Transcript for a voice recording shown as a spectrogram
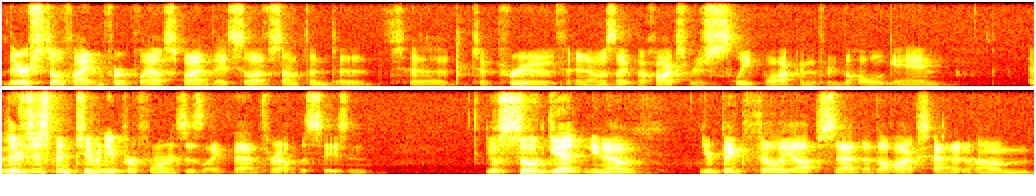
they're still fighting for a playoff spot. They still have something to to to prove, and it was like the Hawks were just sleepwalking through the whole game. And there's just been too many performances like that throughout the season. You'll still get you know your big Philly upset that the Hawks had at home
